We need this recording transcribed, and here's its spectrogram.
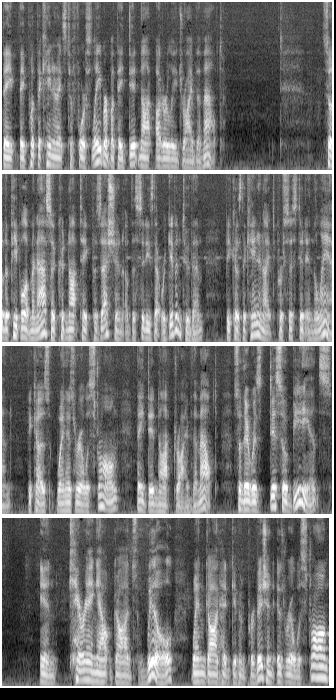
they, they put the Canaanites to forced labor, but they did not utterly drive them out. So the people of Manasseh could not take possession of the cities that were given to them because the Canaanites persisted in the land, because when Israel was strong, they did not drive them out. So there was disobedience in carrying out God's will when God had given provision. Israel was strong,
